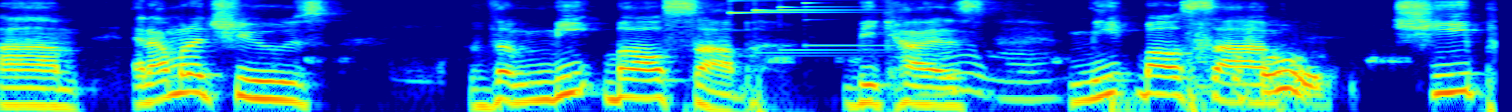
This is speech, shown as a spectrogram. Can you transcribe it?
Um, and I'm gonna choose the meatball sub because oh. meatball sub Ooh. cheap,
